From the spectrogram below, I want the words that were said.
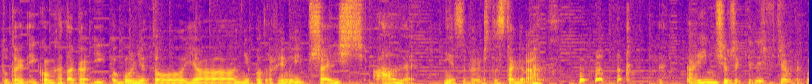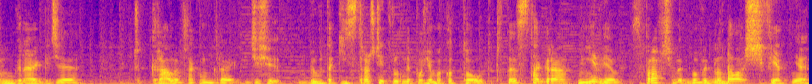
Tutaj ikonka taka i ogólnie to ja nie potrafię jej przejść, ale nie jestem pewien, czy to jest ta gra. Wydaje mi się, że kiedyś widziałem taką grę, gdzie... Czy grałem w taką grę, gdzie się, był taki strasznie trudny poziom jako Toad. Czy to jest ta gra? Nie wiem. Sprawdźmy, bo wyglądała świetnie,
